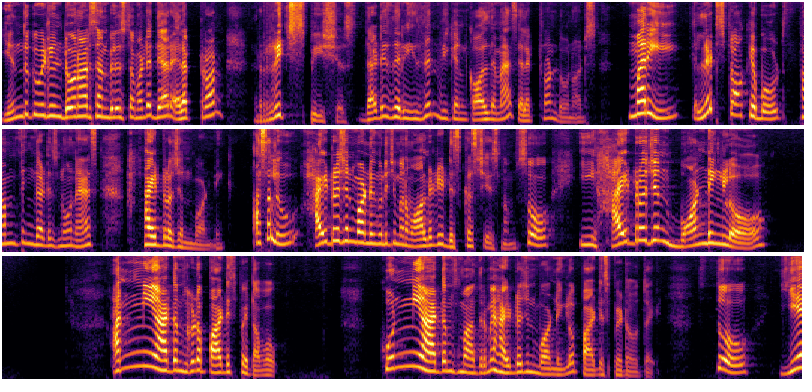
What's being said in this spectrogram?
ఎందుకు వీటిని డోనార్స్ అని పిలుస్తామంటే they are electron rich species. That is the reason we can call them as electron donors. మరి let's talk about something that is known as hydrogen bonding. అసలు హైడ్రోజన్ బాండింగ్ గురించి మనం ఆల్రెడీ డిస్కస్ చేసినాం. సో ఈ హైడ్రోజన్ బాండింగ్లో అన్ని ఆటమ్స్ కూడా పార్టిసిపేట్ అవ్వవు. కొన్ని ఆటమ్స్ మాత్రమే హైడ్రోజన్ బాండింగ్లో పార్టిసిపేట్ అవుతాయి. సో ఏ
